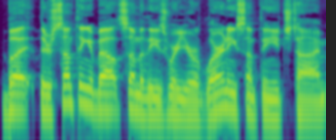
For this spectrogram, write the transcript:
But there's something about some of these where you're learning something each time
